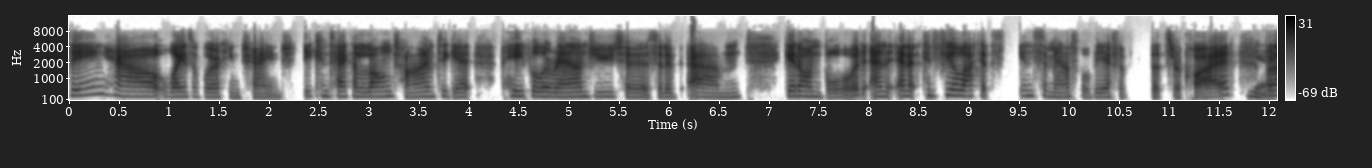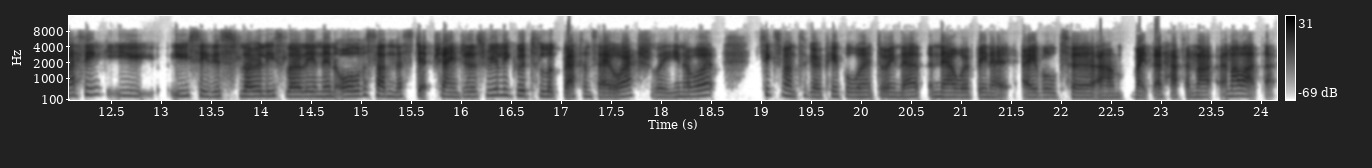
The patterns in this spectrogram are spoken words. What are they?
seeing how ways of working change. It can take a long time to get people around you to sort of um, get on board, and, and it can feel like it's insurmountable the effort that's required. Yeah. But I think you you see this slowly, slowly, and then all of a sudden a step change, and it's really good to look back and say, "Oh, actually, you know what? Six months ago, people weren't doing that, and now we've been able to um, make that happen." And I, and I like that.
